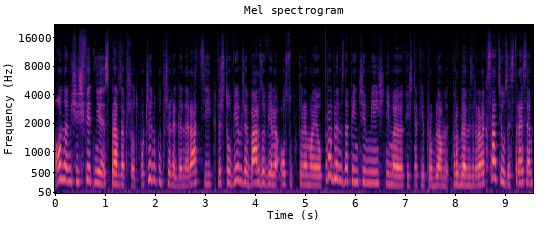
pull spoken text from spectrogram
ona mi się świetnie sprawdza przy odpoczynku, przy regeneracji. Zresztą wiem, że bardzo wiele osób, które mają problem z napięciem mięśni, mają jakieś takie problemy, problemy z relaksacją, ze stresem,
